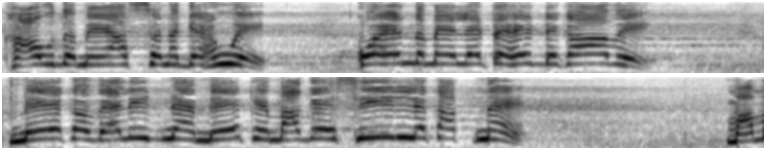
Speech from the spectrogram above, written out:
කවුද මේ අස්සන ගැහුවේ? කොහෙන්ද මේ ලෙට හෙඩ් එක ආවේ? මේක වැලිඩ් නෑ. මේකේ මගේ සීල් එකක් නෑ. මම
